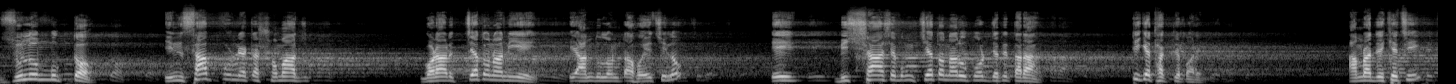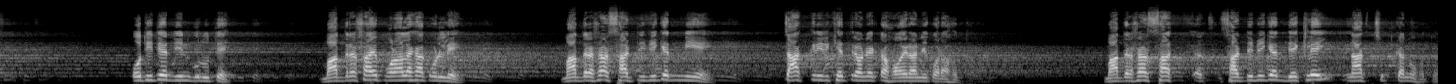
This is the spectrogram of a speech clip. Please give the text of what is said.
জুলুম মুক্ত ইনসাফপূর্ণ একটা সমাজ গড়ার চেতনা নিয়ে এই আন্দোলনটা হয়েছিল। এই বিশ্বাস এবং চেতনার উপর যাতে তারা টিকে থাকতে পারে। আমরা দেখেছি, অতীতের দিনগুলোতে মাদ্রাসায় পড়ালেখা করলে মাদ্রাসার সার্টিফিকেট নিয়ে চাকরির ক্ষেত্রে অনেকটা হয়রানি করা হতো। মাদ্রাসার সার্টিফিকেট দেখলেই নাক ছিটকানো হতো।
